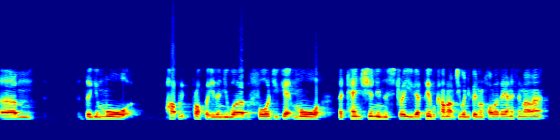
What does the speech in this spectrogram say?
um, that you're more public property than you were before? Do you get more attention in the street? You've had people coming up to you when you've been on holiday, anything like that?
